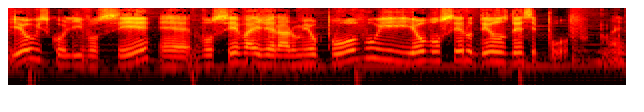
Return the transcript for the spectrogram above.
eu escolhi você, é, você vai gerar o meu povo e eu vou ser o Deus desse povo. Mas,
